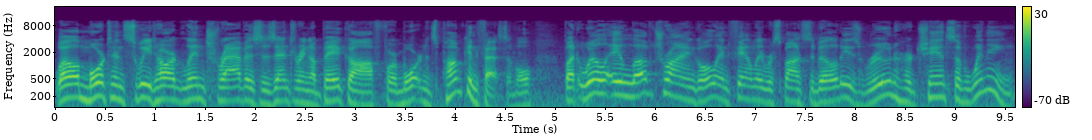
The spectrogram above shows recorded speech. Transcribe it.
Well, Morton's sweetheart Lynn Travis is entering a bake-off for Morton's Pumpkin Festival. But will a love triangle and family responsibilities ruin her chance of winning?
